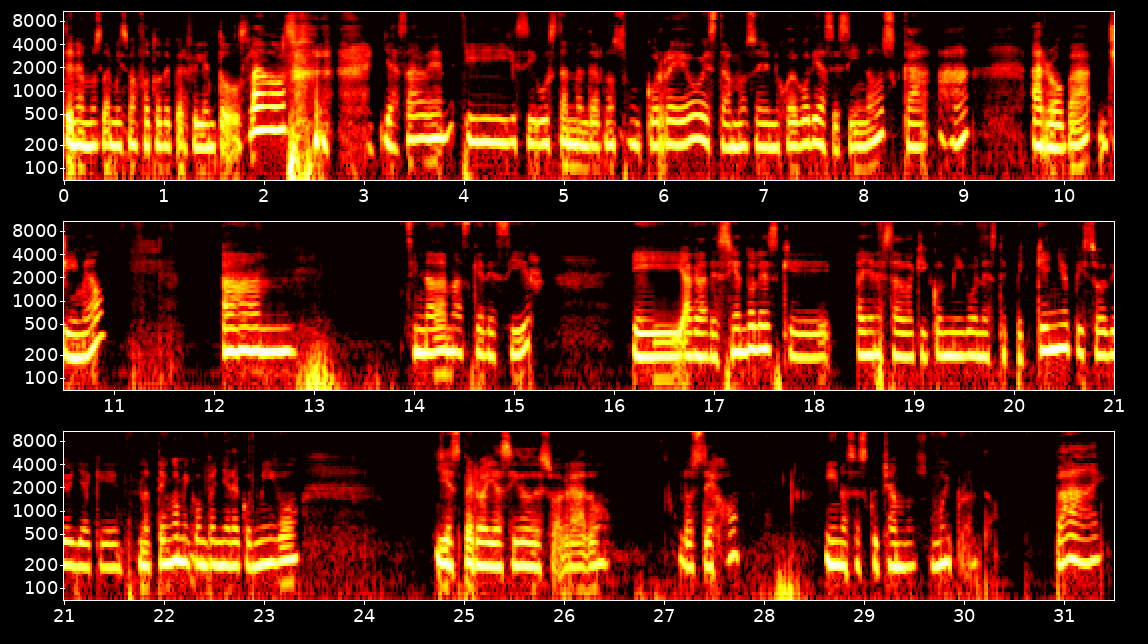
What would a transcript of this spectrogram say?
Tenemos la misma foto de perfil en todos lados, ya saben. Y si gustan mandarnos un correo, estamos en juego de asesinos, ka gmail. sin nada más que decir y agradeciéndoles que hayan estado aquí conmigo en este pequeño episodio ya que no tengo a mi compañera conmigo y espero haya sido de su agrado. Los dejo y nos escuchamos muy pronto. Bye.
